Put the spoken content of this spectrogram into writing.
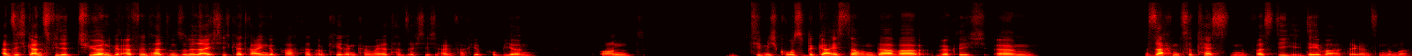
an sich ganz viele Türen geöffnet hat und so eine Leichtigkeit reingebracht hat, okay, dann können wir ja tatsächlich einfach hier probieren. Und ziemlich große Begeisterung da war, wirklich ähm, Sachen zu testen, was die Idee war der ganzen Nummer.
